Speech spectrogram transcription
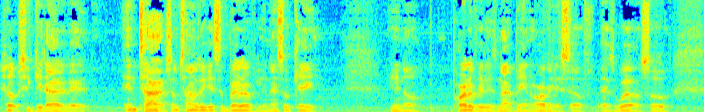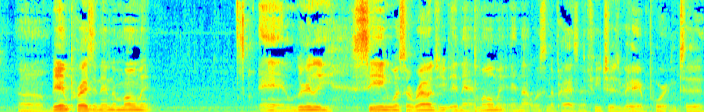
helps you get out of that. In time, sometimes it gets the better of you, and that's okay. You know, part of it is not being hard on yourself as well. So, um, being present in the moment and really seeing what's around you in that moment and not what's in the past and the future is very important to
